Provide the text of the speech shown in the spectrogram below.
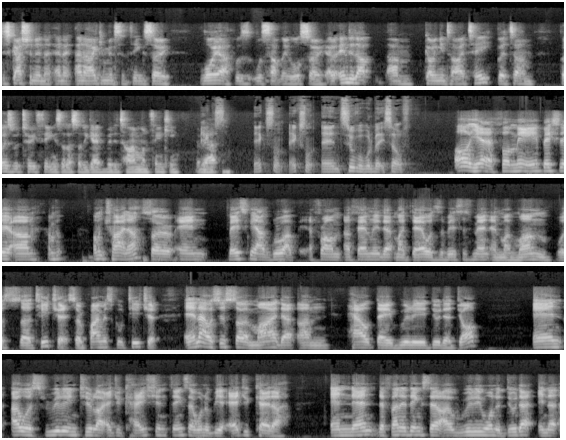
discussion and, and, and arguments and things. So lawyer was, was something also. I ended up um, going into IT, but um, those were two things that I sort of gave a bit of time on thinking about. Excellent, excellent. And Silva, what about yourself? Oh yeah, for me, basically, um, I'm I'm in China, so and basically I grew up from a family that my dad was a businessman and my mom was a teacher, so primary school teacher, and I was just so admired that um how they really do their job and I was really into like education things. I want to be an educator, and then the funny thing is that I really want to do that in a,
